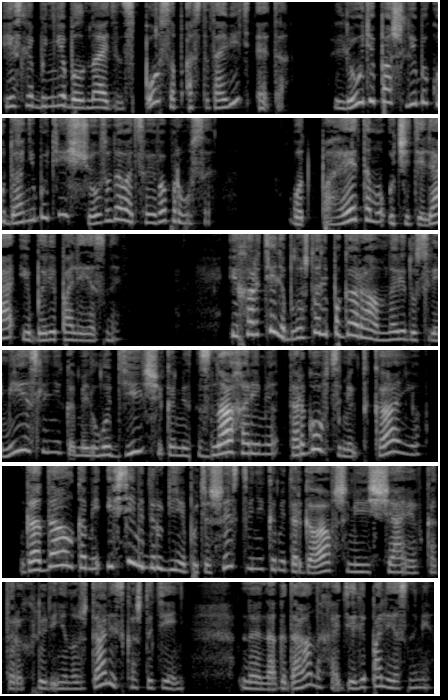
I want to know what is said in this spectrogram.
Если бы не был найден способ остановить это, люди пошли бы куда-нибудь еще задавать свои вопросы. Вот поэтому учителя и были полезны. Их артели блуждали по горам наряду с ремесленниками, лудильщиками, знахарями, торговцами тканью, гадалками и всеми другими путешественниками, торговавшими вещами, в которых люди не нуждались каждый день, но иногда находили полезными.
